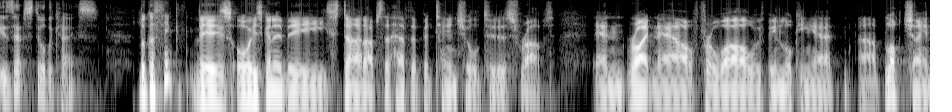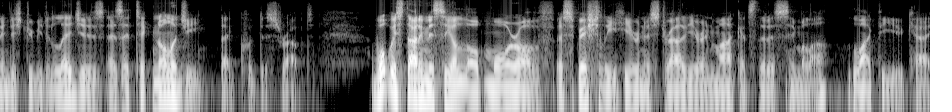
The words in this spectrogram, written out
Is that still the case? Look, I think there's always going to be startups that have the potential to disrupt. And right now, for a while, we've been looking at uh, blockchain and distributed ledgers as a technology that could disrupt. What we're starting to see a lot more of, especially here in Australia and markets that are similar, like the UK,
